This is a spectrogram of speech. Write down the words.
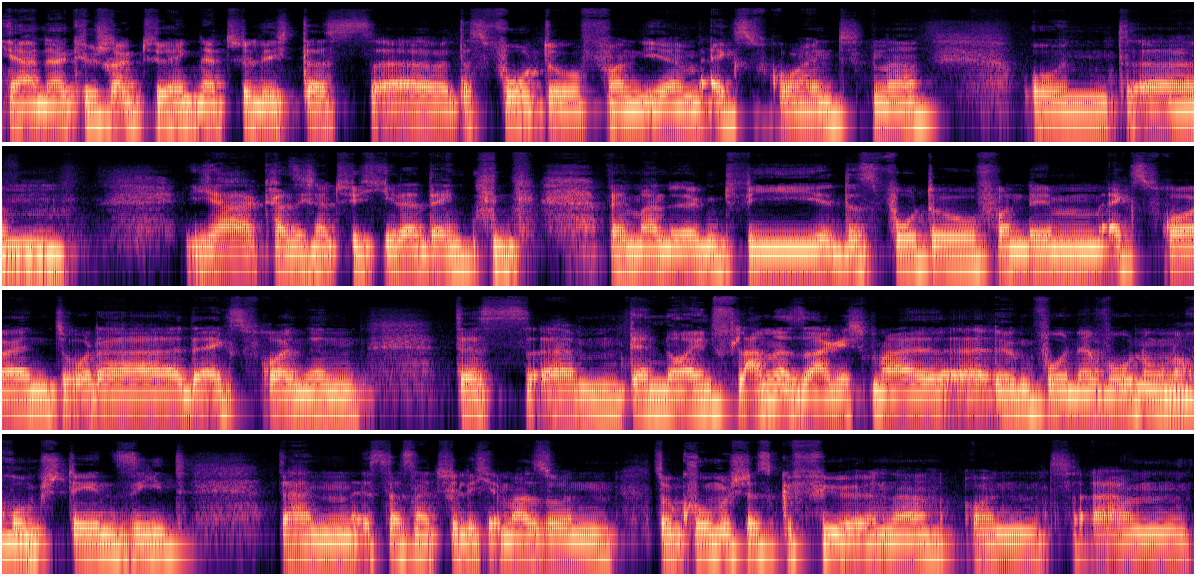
Ja, an der Kühlschranktür hängt natürlich das, äh, das Foto von ihrem Ex-Freund. Ne? Und ähm, mhm ja, kann sich natürlich jeder denken, wenn man irgendwie das Foto von dem Ex-Freund oder der Ex-Freundin des, ähm, der neuen Flamme, sage ich mal, äh, irgendwo in der Wohnung noch mhm. rumstehen sieht, dann ist das natürlich immer so ein, so ein komisches Gefühl. Ne? Und ähm,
